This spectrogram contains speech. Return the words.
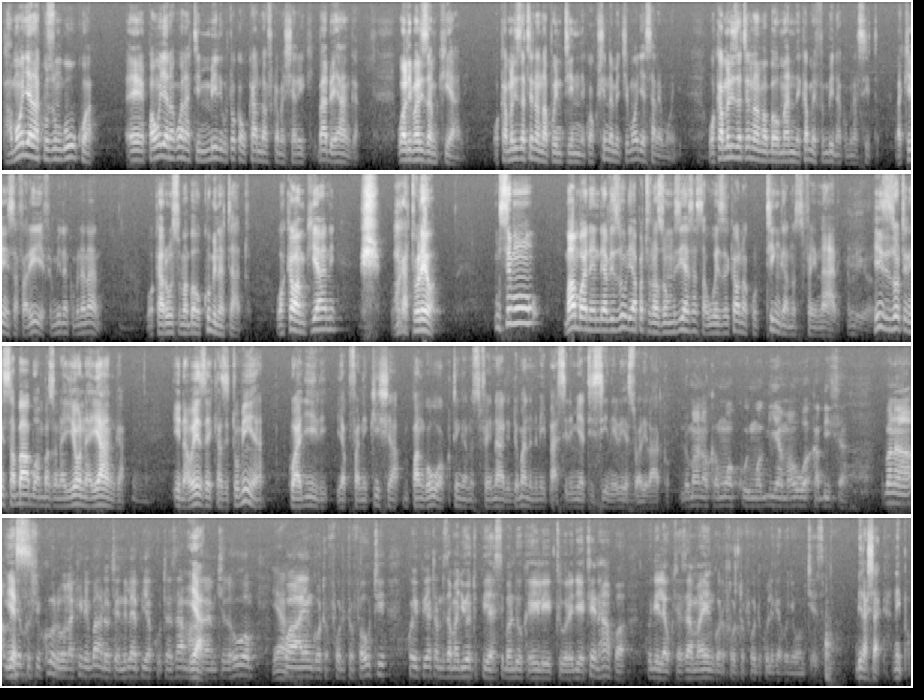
pamoja na kuzungukwa eh, pamoja na kuwa na timu mbili kutoka ukanda wa Afrika Mashariki, bado Yanga walimaliza mkiani, wakamaliza tena na pointi nne kwa kushinda mechi moja, sare moja, wakamaliza tena na mabao manne kama 2016 lakini safari hii 2018 wakaruhusu mabao 13 wakawa mkiani, shh, wakatolewa. Msimu mambo yanaendea vizuri. Hapa tunazungumzia sasa uwezekano wa kutinga nusu fainali. Hizi zote ni sababu ambazo naiona Yanga inaweza ikazitumia kwa ajili ya kufanikisha mpango huu wa kutinga nusu fainali. Ndio maana nimeipa asilimia tisini ile swali lako. Ndio maana ukaamua kuimwagia maua kabisa Bana, mimi Yes. kushukuru, lakini bado utaendelea pia kutazama Yeah. eh, mchezo huo Yeah. kwa engo tofauti tofauti. Kwa hiyo pia hata mtazamaji wetu pia asibanduke, ili turejee tena hapa kwa ajili ya kutazama engo tofauti tofauti kuelekea kwenye huo mchezo. Bila shaka nipo.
